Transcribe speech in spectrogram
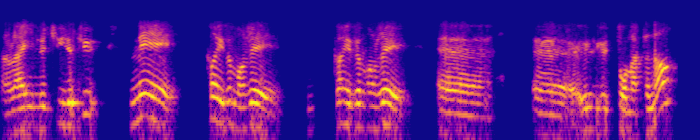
alors là, il le tue, il le tue. Mais quand il veut manger, quand il veut manger euh, pour maintenant,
